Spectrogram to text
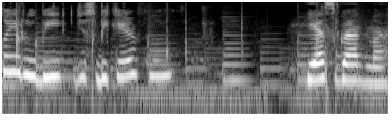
okay, Ruby. Just be careful. Yes, Grandma.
